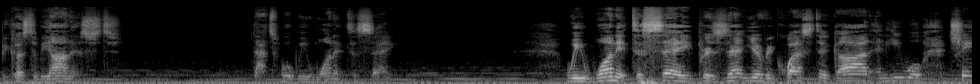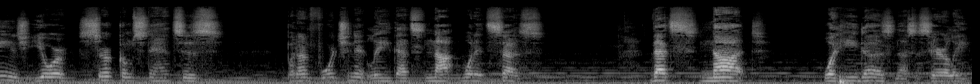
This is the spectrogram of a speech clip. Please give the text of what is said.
Because to be honest, that's what we want it to say. We want it to say, present your request to God, and He will change your circumstances. But unfortunately, that's not what it says. That's not what He does necessarily.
